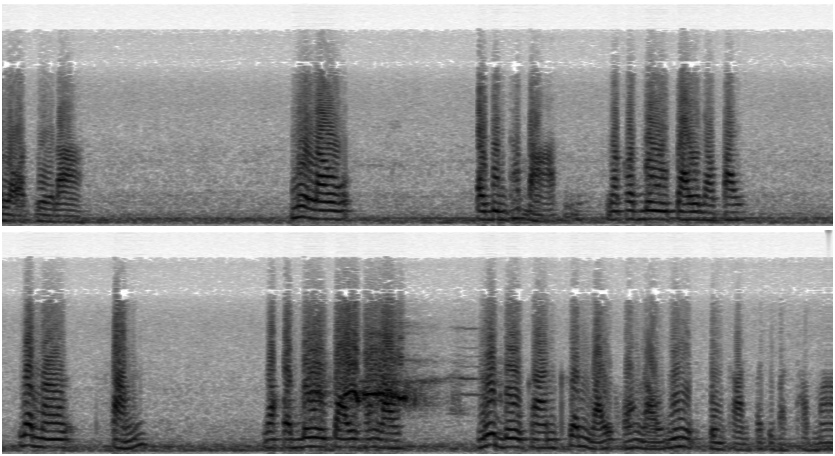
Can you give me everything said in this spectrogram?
ตลอดเวลา เมื่อเราไปบินทบาทแล้วก็ดูใจเราไป เริ่มมาสันแล้วก็ดูใจของเราหรือดูการเคลื่อนไหวของเรานี่เป็นการปฏิบัติธรรมะ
